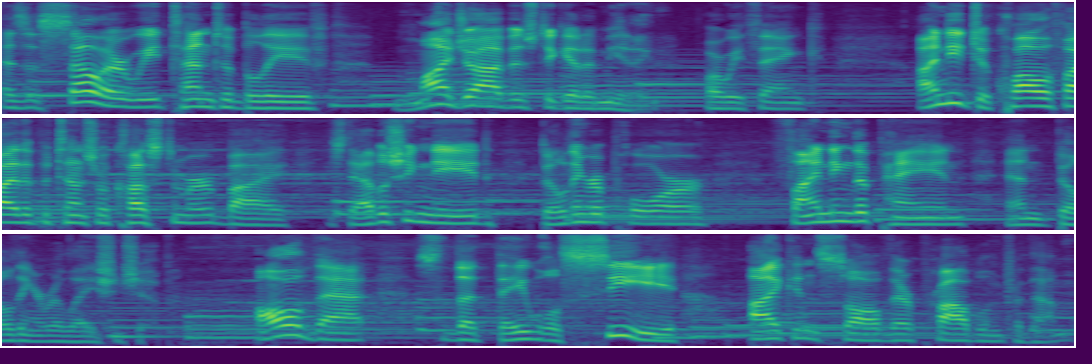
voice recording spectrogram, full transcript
as a seller, we tend to believe my job is to get a meeting, or we think I need to qualify the potential customer by establishing need, building rapport, finding the pain, and building a relationship. All of that so that they will see I can solve their problem for them.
